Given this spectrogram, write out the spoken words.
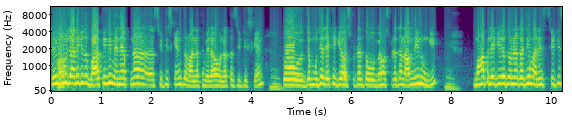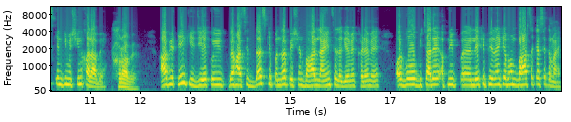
कहीं हाँ। दूर जाने की तो बात ही नहीं मैंने अपना सीटी स्कैन करवाना था मेरा होना था सीटी स्कैन हम्म, तो जब मुझे लेके गया हॉस्पिटल तो मैं हॉस्पिटल का नाम नहीं लूँगी। हम्म, वहाँ पे लेके गया तो उन्होंने कहा जी हमारी सीटी स्कैन की मशीन खराब है। खराब है। आप यकीन कीजिए कोई यहाँ से दस के पंद्रह पेशेंट बाहर लाइन से लगे हुए खड़े हुए और वो बेचारे अपनी लेके फिर रहे हैं कि अब हम बाहर से कैसे करवाएँ?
